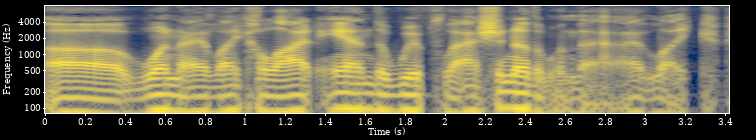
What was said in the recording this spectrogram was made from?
uh, one I like a lot, and the whiplash, another one that I like.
